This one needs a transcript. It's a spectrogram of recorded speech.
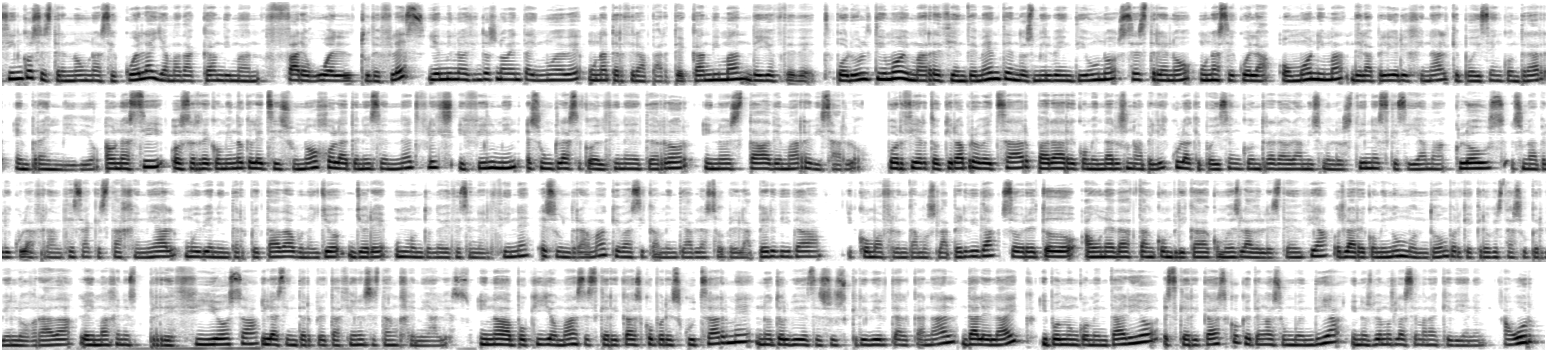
1995 se estrenó una secuela llamada Candyman Farewell to the Flesh y en 1999 una tercera parte, Candyman Day of the Dead. Por último y más recientemente, en 2021, se estrenó una secuela homónima de la peli original que podéis encontrar en Prime Video. Aún así, os recomiendo que le echéis un ojo, la tenéis en Netflix y Filming, es un clásico del cine de terror y no está de más revisarlo. Por cierto, quiero aprovechar para recomendaros una película que podéis encontrar ahora mismo en los cines que se llama Close. Es una película francesa que está genial, muy bien interpretada. Bueno, yo lloré un montón de veces en el cine. Es un drama que básicamente habla sobre la pérdida, cómo afrontamos la pérdida, sobre todo a una edad tan complicada como es la adolescencia. Os la recomiendo un montón porque creo que está súper bien lograda, la imagen es preciosa y las interpretaciones están geniales. Y nada, poquillo más, es que ricasco por escucharme, no te olvides de suscribirte al canal, dale like y ponme un comentario, es que ricasco, que tengas un buen día y nos vemos la semana que viene. Agur.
